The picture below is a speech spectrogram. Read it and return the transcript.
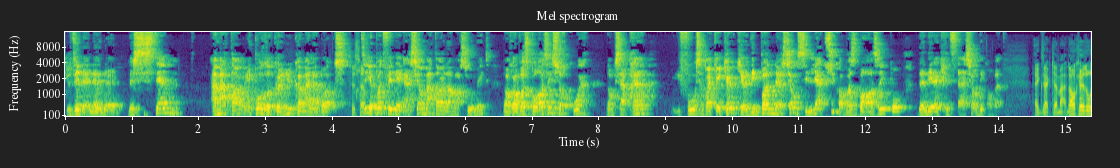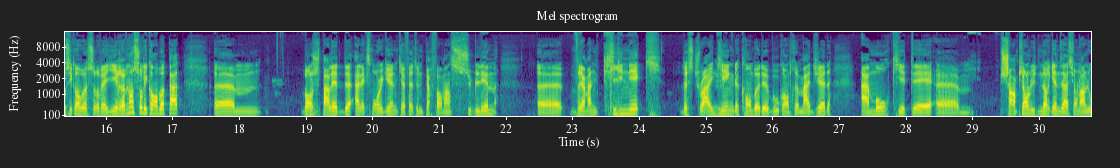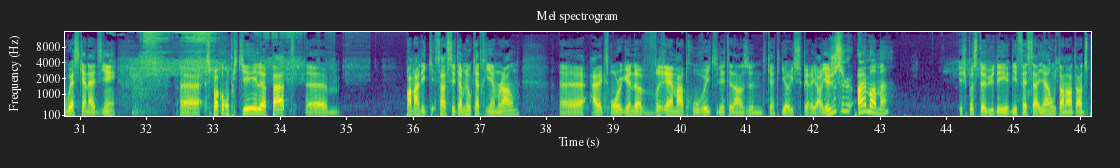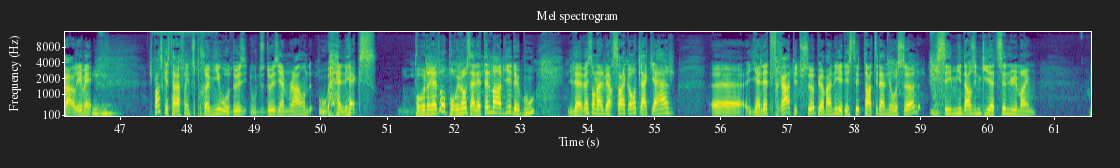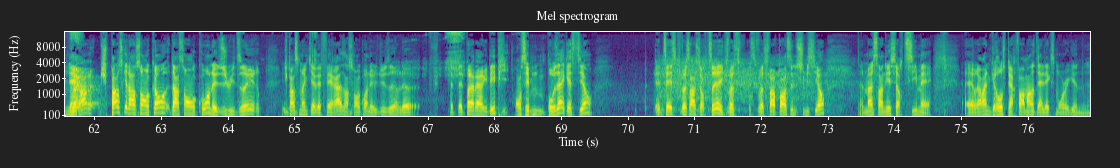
je veux dire, le, le- le- système amateur n'est pas reconnu comme à la boxe. Il n'y a pas de fédération amateur dans martiaux mix. Donc, on va se baser sur quoi? Donc, ça prend, il faut, ça prend quelqu'un qui a des bonnes notions. C'est là-dessus qu'on va se baser pour donner l'accréditation des combattants. Exactement. Donc, un dossier qu'on va surveiller. Revenons sur les combats, Pat. Euh, bon, je parlais d'Alex Morgan qui a fait une performance sublime. Euh, vraiment une clinique de striking, de combat debout contre Majed Amo, qui était euh, champion, lui, d'une organisation dans l'Ouest canadien. Euh, c'est pas compliqué, là, Pat. Pendant les, ça s'est terminé au quatrième round. Alex Morgan a vraiment prouvé qu'il était dans une catégorie supérieure. Il y a juste eu un moment, et je sais pas si tu as vu des, des faits saillants ou tu en as entendu parler, mais je pense que c'était à la fin du premier ou, au deux- ou du deuxième round où Alex, pour une raison ou pour une autre, ça allait tellement bien debout. Il avait son adversaire contre la cage. Euh, il allait de frappe et tout ça. Puis à un moment donné, il a décidé de tenter d'amener au sol. Puis il s'est mis dans une guillotine lui-même. Une Ouais. erreur. Je pense que dans son, con- dans son coin, on a dû lui dire. je pense même qu'il y avait Ferraz dans son coin, on a dû lui dire là, c'était peut-être pas la meilleure idée. Puis on s'est posé la question est-ce qu'il va s'en sortir? Est-ce qu'il va, se- va faire passer une soumission? Finalement, ça en est sorti, mais euh, vraiment une grosse performance d'Alex Morgan. là.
